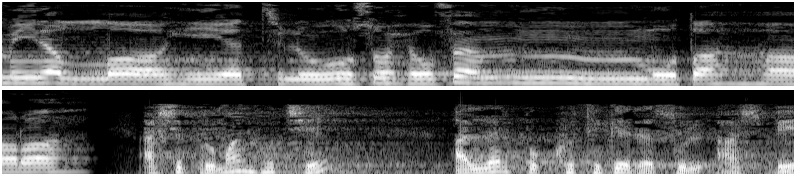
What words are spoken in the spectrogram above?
من الله يتلو صحفا مطهرة আর সে প্রমাণ হচ্ছে আল্লাহর পক্ষ থেকে রসুল আসবে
